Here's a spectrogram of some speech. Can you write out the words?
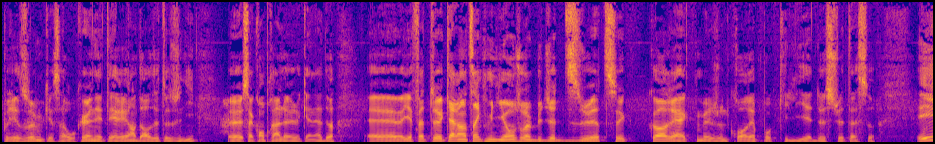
présume que ça n'a aucun intérêt en dehors des États-Unis. Euh, ça comprend le, le Canada. Il a fait euh, 45 millions sur un budget de 18, c'est correct, mais je ne croirais pas qu'il y ait de suite à ça. Et,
